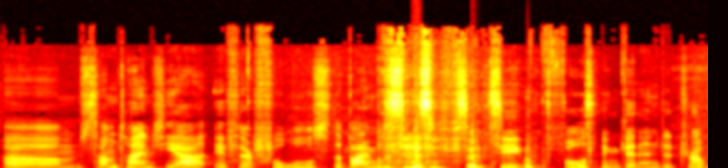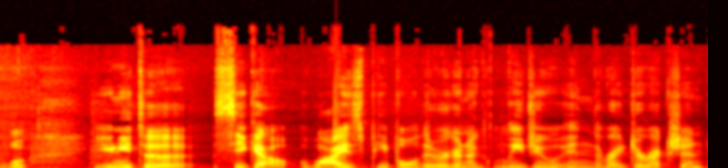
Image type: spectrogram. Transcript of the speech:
Um, sometimes, yeah, if they're fools. The Bible says associate with fools and get into trouble. You need to seek out wise people that are going to lead you in the right direction.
